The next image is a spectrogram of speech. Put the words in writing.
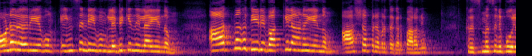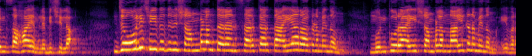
ഓണറേറിയവും ഇൻസെന്റീവും ലഭിക്കുന്നില്ല എന്നും ആത്മഹത്യയുടെ വക്കിലാണ് എന്നും ആശാപ്രവർത്തകർ പറഞ്ഞു. ക്രിസ്മസിന് പോലും സഹായം ലഭിച്ചില്ല. ജോലി ചെയ്തതിന് ശമ്പളം തരാൻ സർക്കാർ തയ്യാറാകണമെന്നും മുൻകൂറായി ശമ്പളം നൽകണമെന്നും ഇവർ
